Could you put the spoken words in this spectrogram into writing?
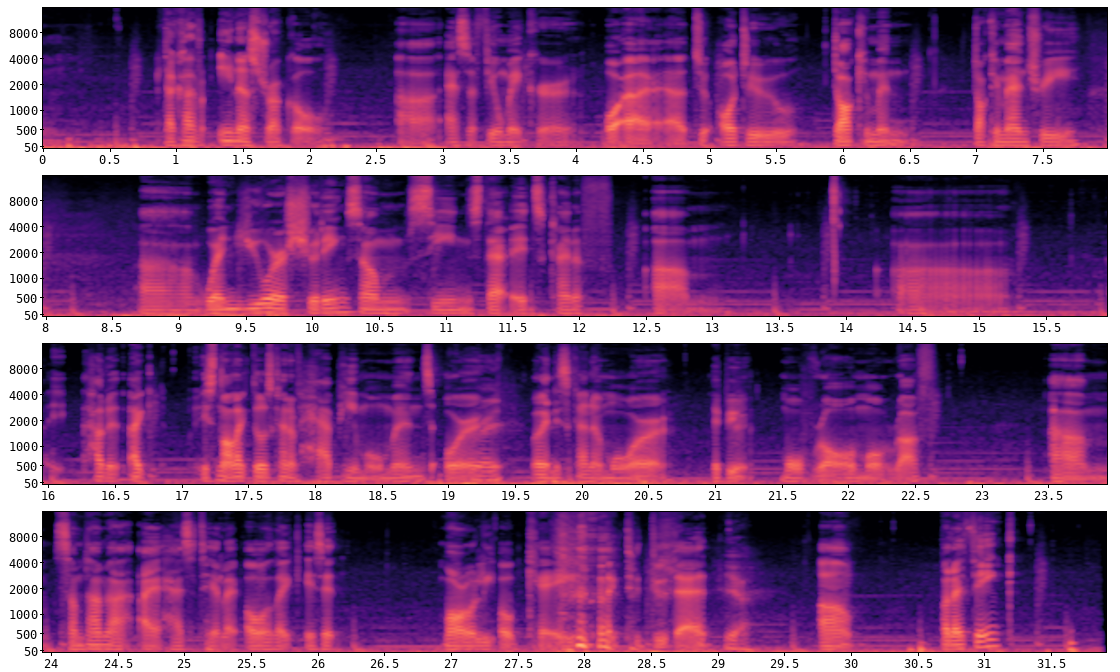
that kind of inner struggle uh, as a filmmaker or uh, uh, to or to document documentary uh, when you are shooting some scenes that it's kind of um, uh, how to like it's not like those kind of happy moments or Right. when it's kind of more maybe more raw more rough um, sometimes I, I hesitate like oh like is it morally okay like to do that. Yeah. um, but I think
